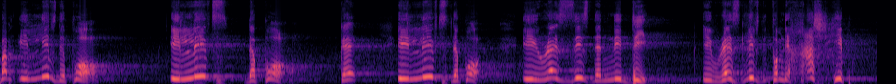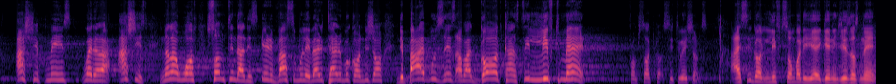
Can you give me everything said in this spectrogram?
But He lifts the poor. He lifts the poor. Okay? He lifts the poor. He raises the needy. He raises, lifts from the harsh heap. Ash heap means where there are ashes. In other words, something that is irreversible, a very terrible condition. The Bible says our God can still lift men from such situations. I see God lift somebody here again in Jesus' name.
